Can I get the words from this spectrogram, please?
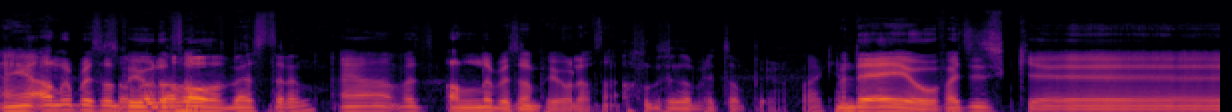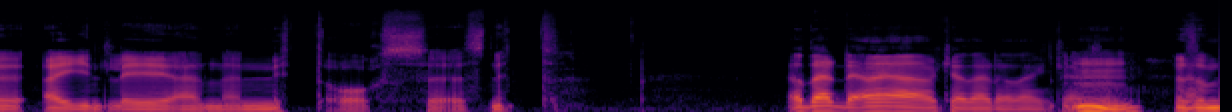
Jeg har aldri blitt sånn på julaften. Som hovmesteren? Ja, aldri blitt sånn på julaften. Aldri blitt sånn på julaften. Ok. Men det er jo faktisk uh, egentlig en nyttårssnytt. Ja, det er det, ja, ok, det er det det egentlig er. Mm. Liksom,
